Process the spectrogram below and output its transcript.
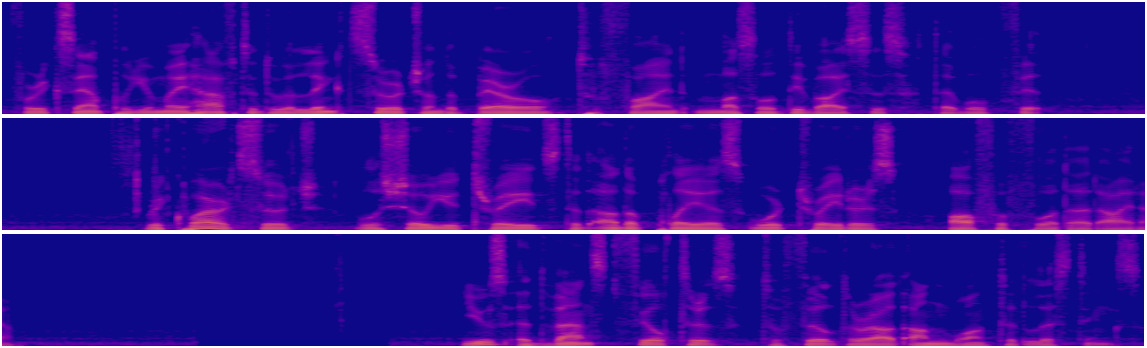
For example, you may have to do a linked search on the barrel to find muzzle devices that will fit. Required search will show you trades that other players or traders offer for that item. Use advanced filters to filter out unwanted listings.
